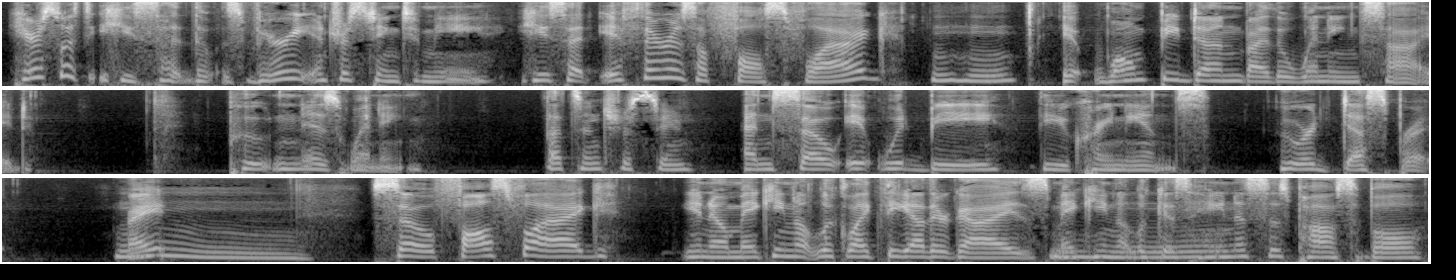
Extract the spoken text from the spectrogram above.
Here's what he said that was very interesting to me. He said, if there is a false flag, mm-hmm. it won't be done by the winning side. Putin is winning. That's interesting. And so it would be the Ukrainians who are desperate, right? Hmm. So false flag, you know, making it look like the other guys, making it look as mm-hmm. heinous as possible.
